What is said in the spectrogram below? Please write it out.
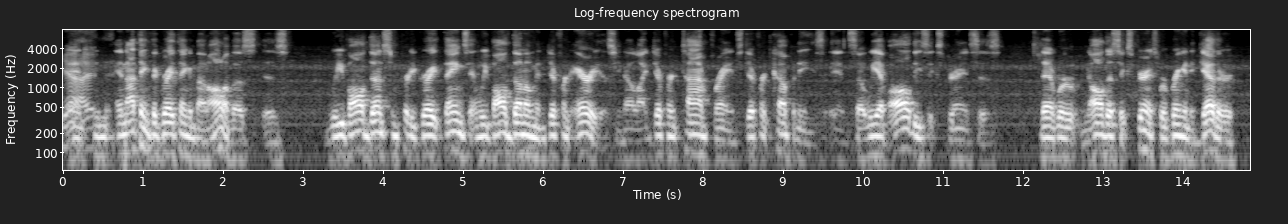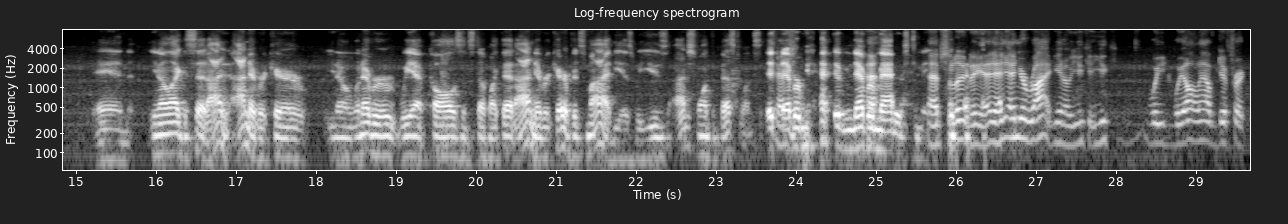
yeah. And, and, and, I think the great thing about all of us is we've all done some pretty great things, and we've all done them in different areas. You know, like different time frames, different companies, and so we have all these experiences that we're all this experience we're bringing together. And you know, like I said, I I never care you know, whenever we have calls and stuff like that, I never care if it's my ideas we use. I just want the best ones. It Absolutely. never, it never matters to me. Absolutely, and, and, you're right. You know, you you we we all have different,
